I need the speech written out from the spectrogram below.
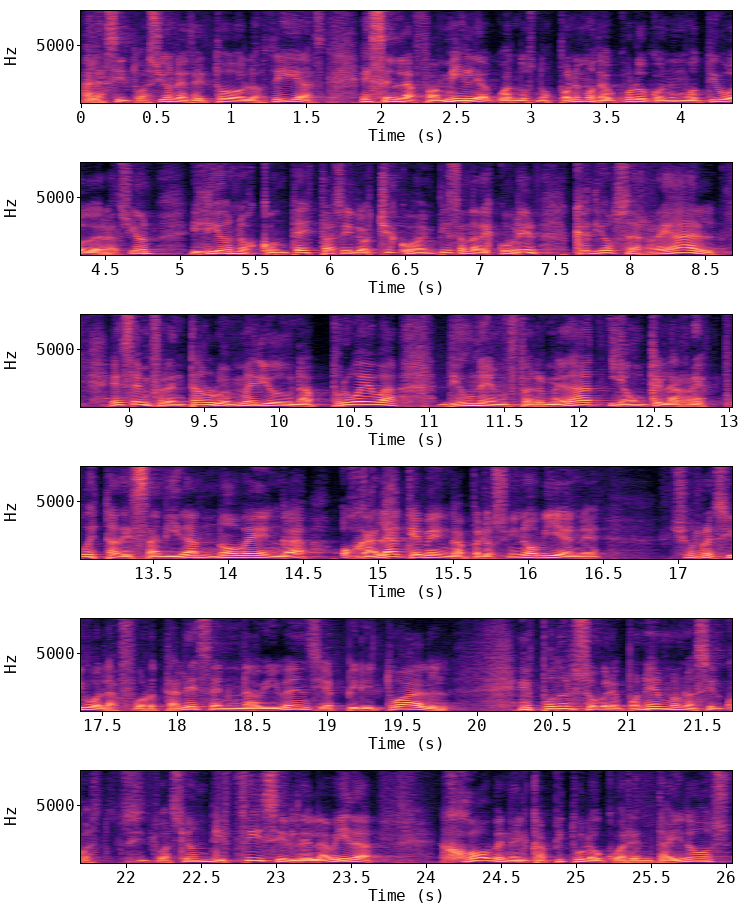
a las situaciones de todos los días. Es en la familia cuando nos ponemos de acuerdo con un motivo de oración y Dios nos contesta, y los chicos empiezan a descubrir que Dios es real. Es enfrentarlo en medio de una prueba, de una enfermedad y aunque la respuesta de sanidad no venga, ojalá que venga, pero si no viene, yo recibo la fortaleza en una vivencia espiritual. Es poder sobreponerme a una situación difícil de la vida. Job en el capítulo 42.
